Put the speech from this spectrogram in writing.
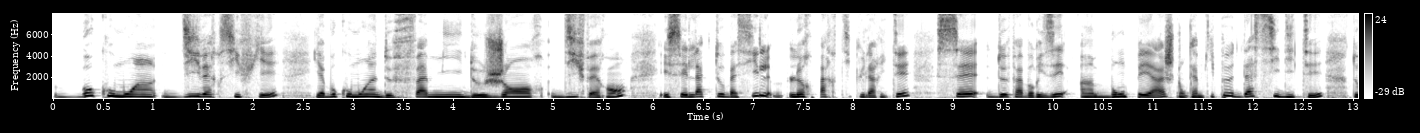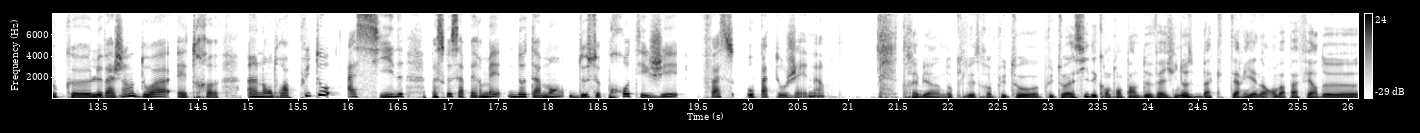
beaucoup moins diversifié, il y a beaucoup moins de familles, de genres différents, et ces lactobacilles, leur particularité, c'est de favoriser un bon pH, donc un petit peu d'acidité. Donc euh, le vagin doit être un endroit plutôt acide, parce que ça permet notamment de se protéger face aux pathogènes. Très bien. Donc, il doit être plutôt, plutôt acide. Et quand on parle de vaginose bactérienne, on va pas faire de,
